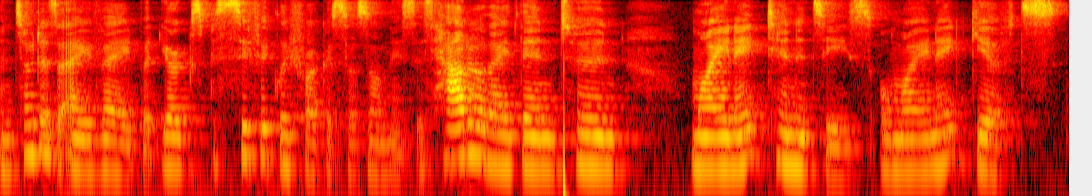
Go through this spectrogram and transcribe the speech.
and so does Ayurveda, but yoga specifically focuses on this is how do they then turn my innate tendencies or my innate gifts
